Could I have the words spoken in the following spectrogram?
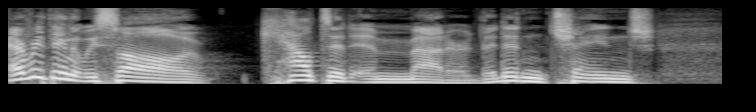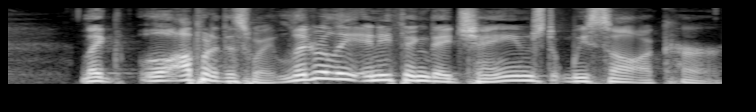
everything that we saw counted and mattered. They didn't change Like, well, I'll put it this way: literally anything they changed, we saw occur.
